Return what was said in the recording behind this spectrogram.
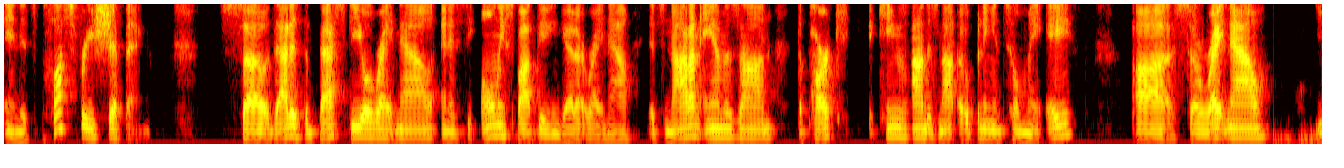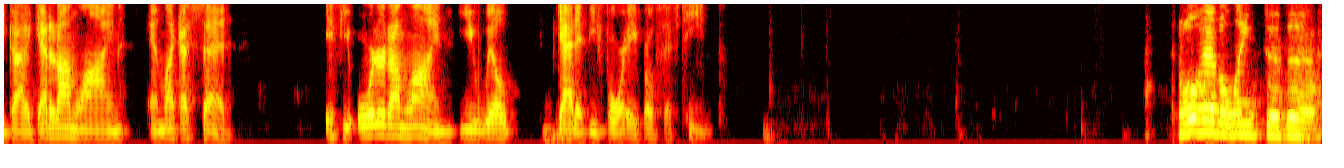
and it's plus free shipping. So that is the best deal right now. And it's the only spot that you can get it right now. It's not on Amazon. The park at Kings Island is not opening until May 8th. Uh, so right now you got to get it online. And like I said, if you order it online, you will get it before April 15th. We'll have a link to the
